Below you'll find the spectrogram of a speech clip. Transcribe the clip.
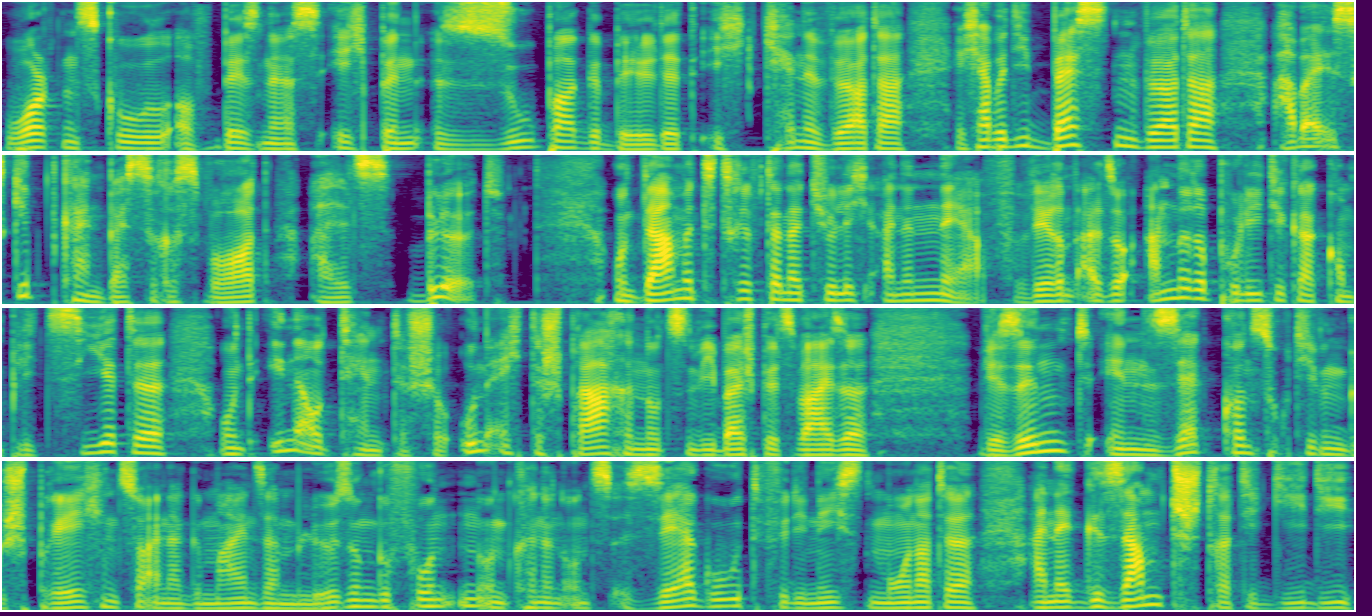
Wharton School of Business. Ich bin super gebildet, ich kenne Wörter, ich habe die besten Wörter, aber es gibt kein besseres Wort als blöd. Und damit trifft er natürlich einen Nerv. Während also andere Politiker komplizierte und inauthentische, unechte Sprache nutzen, wie beispielsweise wir sind in sehr konstruktiven Gesprächen zu einer gemeinsamen Lösung gefunden und können uns sehr gut für die nächsten Monate eine Gesamtstrategie, die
